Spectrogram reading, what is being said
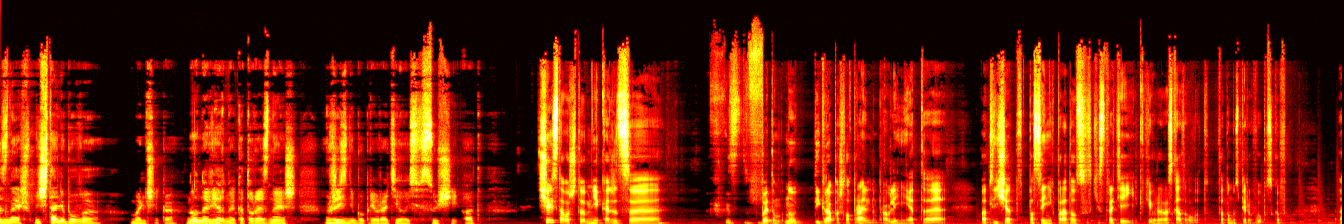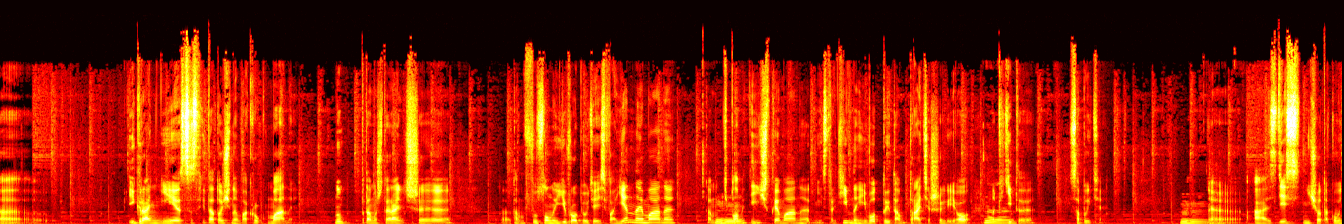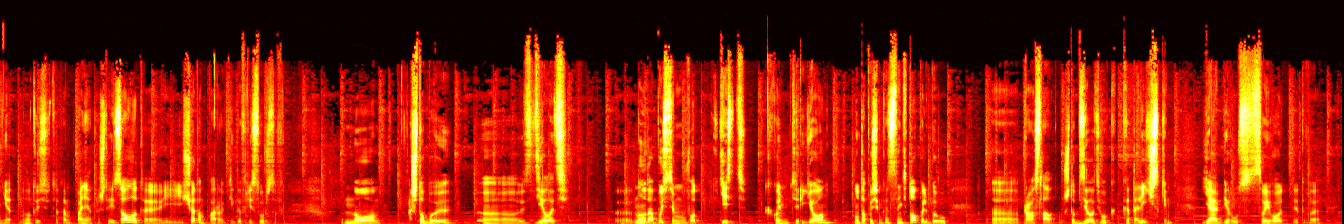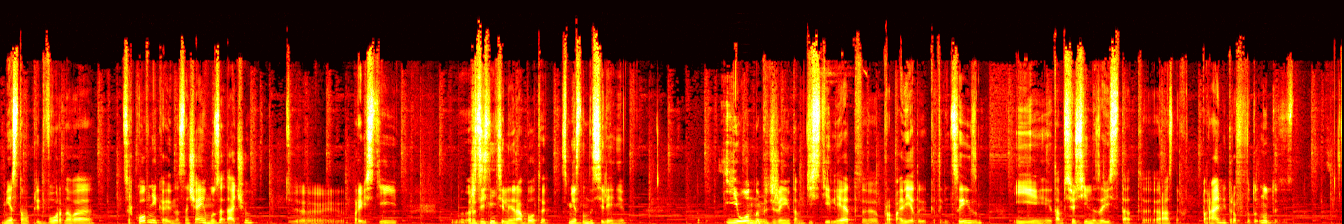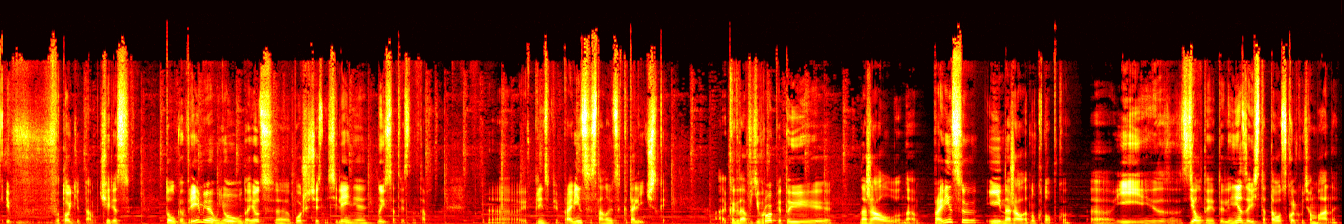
знаешь, мечта любого мальчика. Но, наверное, которая, знаешь, в жизни бы превратилась в сущий ад. Еще из того, что мне кажется в этом, ну, игра пошла в правильном направлении, это в отличие от последних парадоксовских стратегий, как я уже рассказывал вот в одном из первых выпусков, э, игра не сосредоточена вокруг маны. Ну, потому что раньше э, там в условной Европе у тебя есть военная мана, там mm-hmm. дипломатическая мана, административная, и вот ты там тратишь ее ну, на какие-то события. Mm-hmm. А здесь ничего такого нет. Ну, то есть это там понятно, что есть золото и еще там пару видов ресурсов. Но чтобы э, сделать, э, ну, допустим, вот есть какой-нибудь регион, ну, допустим, Константинополь был э, православным. Чтобы сделать его католическим, я беру своего этого местного придворного церковника и назначаю ему задачу э, провести разъяснительные работы с местным населением. И он mm-hmm. на протяжении там 10 лет э, проповедует католицизм, и там все сильно зависит от разных параметров. Ну, и в, в итоге там через долгое время у него удается большая часть населения, ну и, соответственно, там, э, в принципе, провинция становится католической. А когда в Европе ты нажал на провинцию и нажал одну кнопку. Э, и сделал ты это или нет, зависит от того, сколько у тебя маны.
